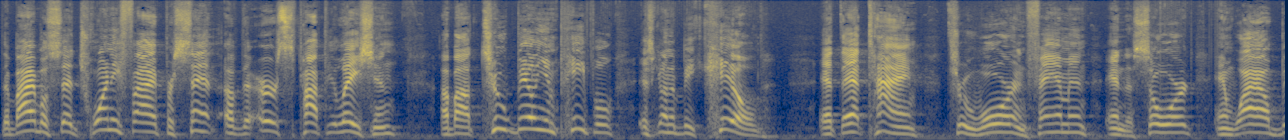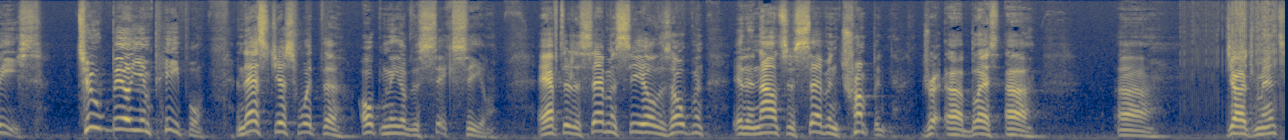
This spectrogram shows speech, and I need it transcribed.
the Bible said 25% of the earth's population, about 2 billion people, is going to be killed at that time through war and famine and the sword and wild beasts. Two billion people. And that's just with the opening of the sixth seal. After the seventh seal is open, it announces seven trumpet uh, bless, uh, uh, judgments.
